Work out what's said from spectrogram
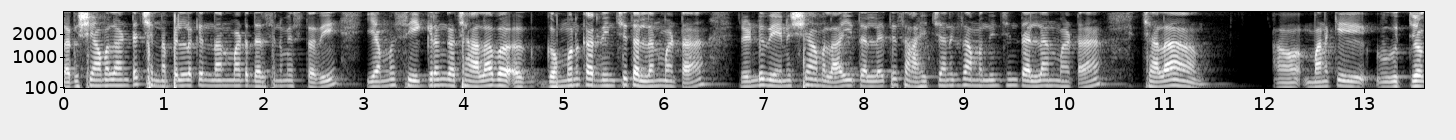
లఘుశ్యామల అంటే చిన్నపిల్ల కింద అనమాట దర్శనమిస్తుంది. ఈ అమ్మ శీఘ్రంగా చాలా గమ్మును కరుణించే తల్లి అనమాట రెండు వేణుశ్యామల ఈ తల్లి అయితే సాహిత్యానికి సంబంధించిన తల్లి అనమాట చాలా మనకి ఉద్యోగ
